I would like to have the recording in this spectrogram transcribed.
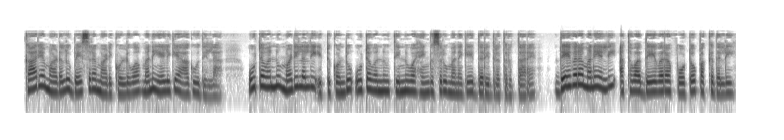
ಕಾರ್ಯ ಮಾಡಲು ಬೇಸರ ಮಾಡಿಕೊಳ್ಳುವ ಮನೆಯೇಳಿಗೆ ಆಗುವುದಿಲ್ಲ. ಊಟವನ್ನು ಮಡಿಲಲ್ಲಿ ಇಟ್ಟುಕೊಂಡು ಊಟವನ್ನು ತಿನ್ನುವ ಹೆಂಗಸರು ಮನೆಗೆ ದರಿದ್ರ ತರುತ್ತಾರೆ. ದೇವರ ಮನೆಯಲ್ಲಿ ಅಥವಾ ದೇವರ ಫೋಟೋ ಪಕ್ಕದಲ್ಲಿ?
